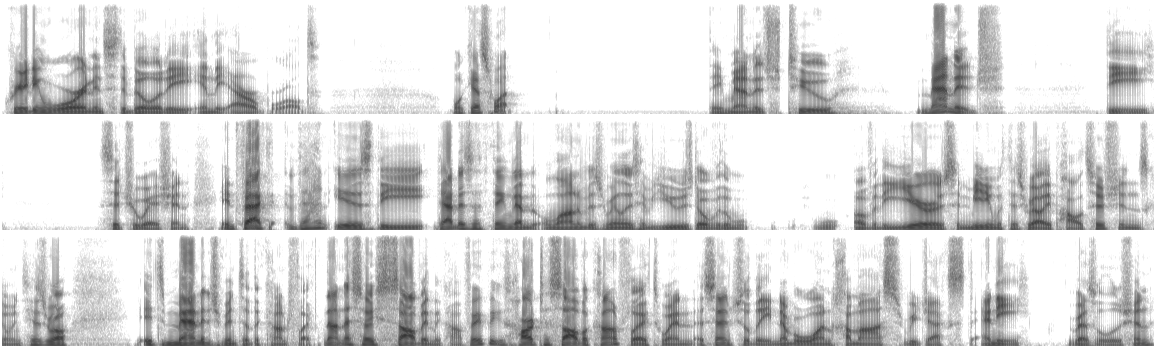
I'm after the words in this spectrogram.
creating war and instability in the Arab world. Well, guess what? They managed to manage the situation. In fact, that is the that is a thing that a lot of Israelis have used over the over the years and meeting with Israeli politicians, going to Israel, it's management of the conflict, not necessarily solving the conflict, because it's hard to solve a conflict when essentially, number one, Hamas rejects any resolution.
